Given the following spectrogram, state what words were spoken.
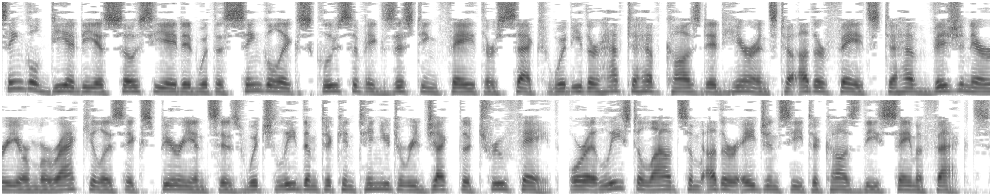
single deity associated with a single exclusive existing faith or sect would either have to have caused adherents to other faiths to have visionary or miraculous experiences which lead them to continue to reject the true faith, or at least allowed some other agency to cause these same effects.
